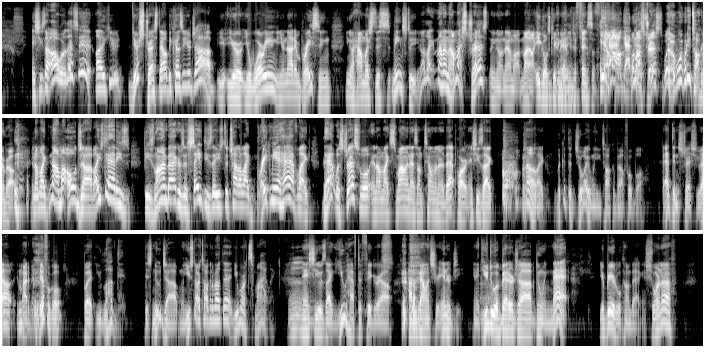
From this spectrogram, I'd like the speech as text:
And she's like, "Oh, well, that's it. Like you're you're stressed out because of your job. You- You're you're worrying and you're not embracing, you know, how much this means to you." And I was like, "No, no, no. I'm not stressed. You know, now my my ego's kicking in. You're defensive. Yeah, I'm not, I'm not stressed. What, what are you talking about? and I'm like, nah, my old job, I used to have these these linebackers and safeties, they used to try to like break me in half. Like that was stressful. And I'm like smiling as I'm telling her that part. And she's like, no, like look at the joy when you talk about football. That didn't stress you out. It might have been difficult, but you loved it. This new job, when you start talking about that, you weren't smiling. Mm. And she was like, You have to figure out how to balance your energy. And if you do a better job doing that, your beard will come back. And sure enough,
